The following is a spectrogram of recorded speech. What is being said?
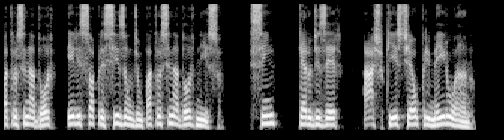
Patrocinador, eles só precisam de um patrocinador nisso. Sim, quero dizer, acho que este é o primeiro ano.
